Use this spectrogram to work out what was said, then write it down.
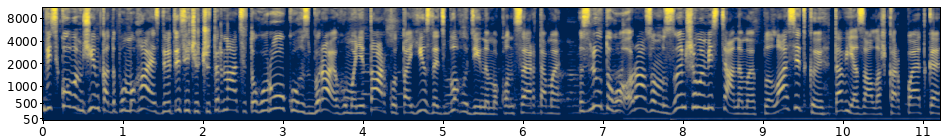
Військовим жінка допомагає з 2014 року, збирає гуманітарку та їздить з благодійними концертами. З лютого разом з іншими містянами плела сітки та в'язала шкарпетки.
